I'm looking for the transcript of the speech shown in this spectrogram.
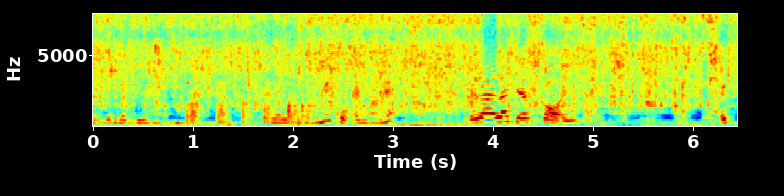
దగ్గర గుడ్డుని కొట్టగానే ఇలా ఇలా చేసుకోవాలి ఎగ్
